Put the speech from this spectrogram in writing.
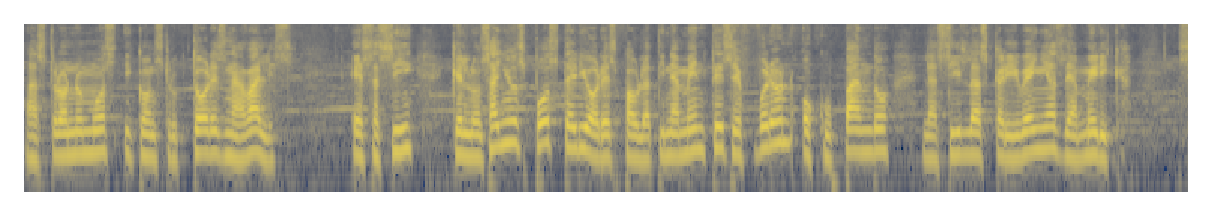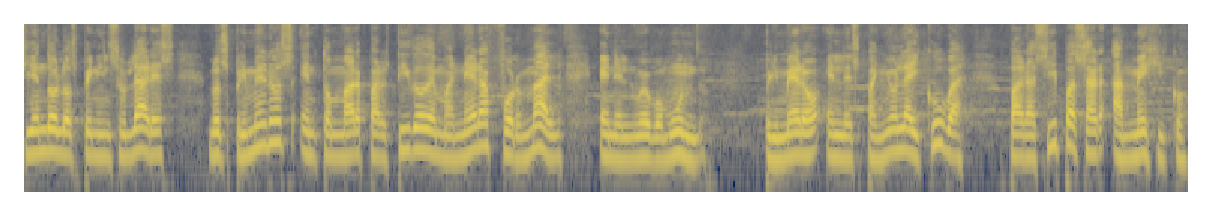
astrónomos y constructores navales. Es así que en los años posteriores paulatinamente se fueron ocupando las islas caribeñas de América, siendo los peninsulares los primeros en tomar partido de manera formal en el Nuevo Mundo, primero en la Española y Cuba, para así pasar a México,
